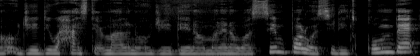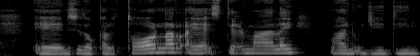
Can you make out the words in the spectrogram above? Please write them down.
waa ujeedi waxaa isticmaalan waa ujeedeen malena waa simple waa saliid qumbe sidoo kale toonar ayaa isticmaalay waana ujeediin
